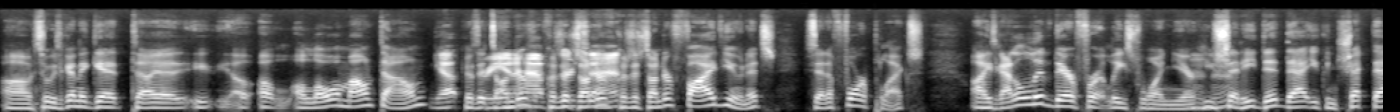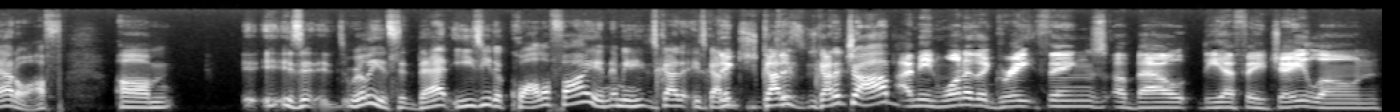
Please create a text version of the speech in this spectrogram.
Uh, so he's going to get uh, a, a, a low amount down. Yep, because it's under because it's under because it's under five units. He said a fourplex. Uh, he's got to live there for at least one year. Mm-hmm. He said he did that. You can check that off. Um, is it really is it that easy to qualify? And I mean, he's got he's got a, The- he's got his, he's got a job. I mean, one of the great things about the FHA loan,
